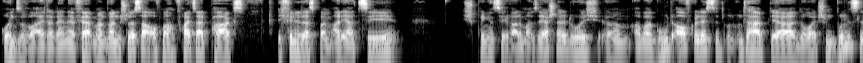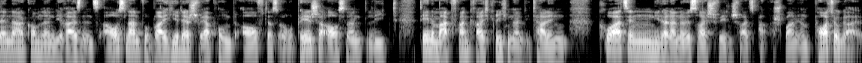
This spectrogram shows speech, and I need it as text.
und so weiter. Dann erfährt man, wann Schlösser aufmachen, Freizeitparks. Ich finde das beim ADAC, ich springe jetzt hier gerade mal sehr schnell durch, ähm, aber gut aufgelistet und unterhalb der deutschen Bundesländer kommen dann die Reisen ins Ausland, wobei hier der Schwerpunkt auf das europäische Ausland liegt. Dänemark, Frankreich, Griechenland, Italien, Kroatien, Niederlande, Österreich, Schweden, Schweiz, Spanien und Portugal.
